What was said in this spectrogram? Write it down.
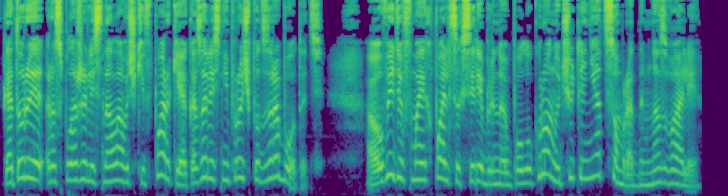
которые расположились на лавочке в парке и оказались не прочь подзаработать. А увидев в моих пальцах серебряную полукрону, чуть ли не отцом родным назвали.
